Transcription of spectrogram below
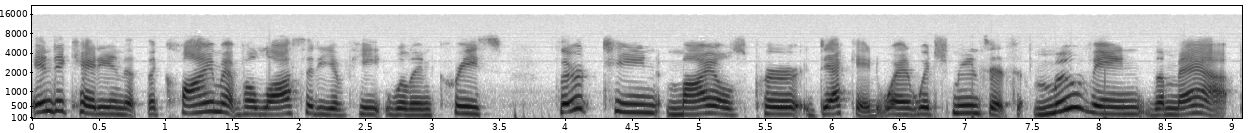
indicating that the climate velocity of heat will increase 13 miles per decade, which means it's moving the map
